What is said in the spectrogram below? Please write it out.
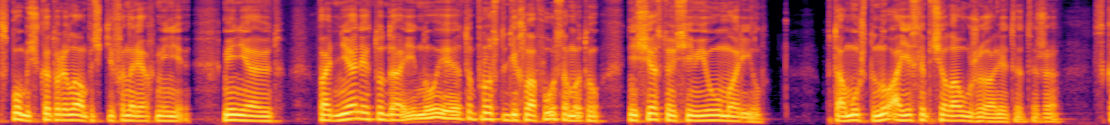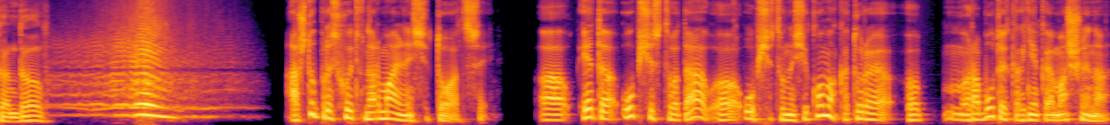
с помощью которой лампочки в фонарях меняют. Подняли туда, и, ну, и это просто дихлофосом эту несчастную семью уморил. Потому что, ну, а если пчела ужалит, это же скандал. А что происходит в нормальной ситуации? А, это общество, да, а, общество насекомых, которое а, работает как некая машина.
